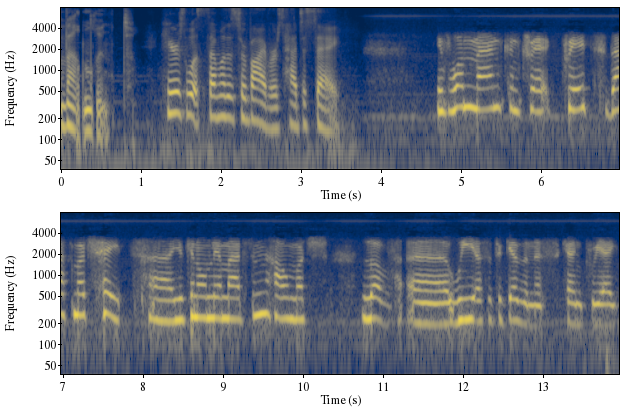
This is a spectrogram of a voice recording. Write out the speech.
verden rundt. Here's what some of the survivors had to say. If one man can cre create that much hate, uh, you can only imagine how much love uh, we as a togetherness can create.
